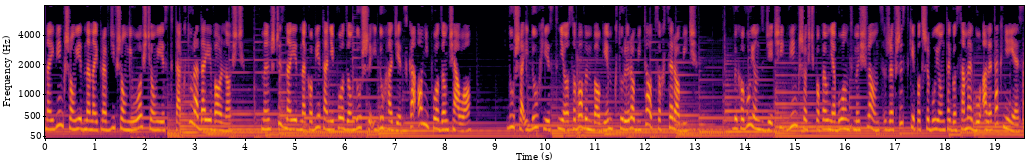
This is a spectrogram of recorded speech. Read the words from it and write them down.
Największą jedna najprawdziwszą miłością jest ta, która daje wolność. Mężczyzna jedna kobieta nie płodzą duszy i ducha dziecka, oni płodzą ciało. Dusza i duch jest nieosobowym Bogiem, który robi to, co chce robić. Wychowując dzieci, większość popełnia błąd myśląc, że wszystkie potrzebują tego samego, ale tak nie jest.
